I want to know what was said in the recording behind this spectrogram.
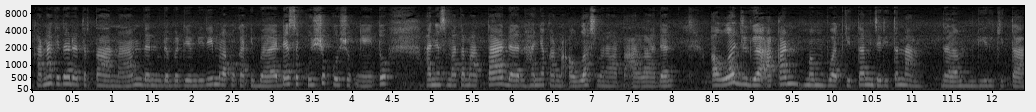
Karena kita udah tertanam dan udah berdiam diri melakukan ibadah sekusyuk kusyuknya itu hanya semata-mata dan hanya karena Allah swt dan Allah juga akan membuat kita menjadi tenang dalam diri kita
